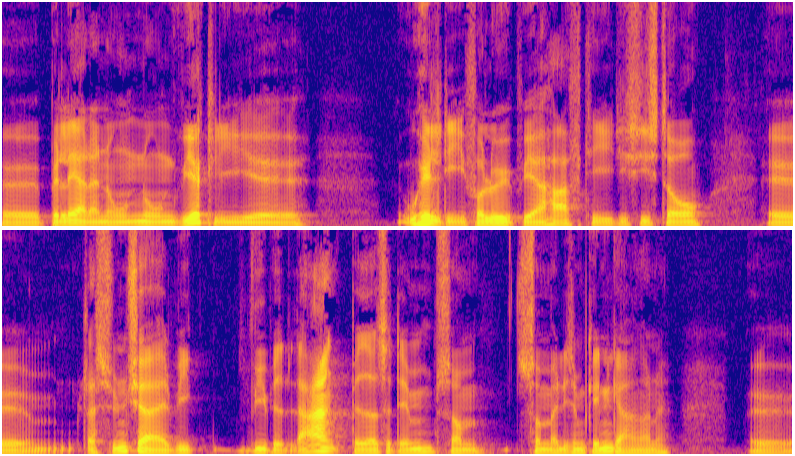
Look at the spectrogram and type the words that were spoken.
øh, belært af nogle, nogle virkelig øh, uheldige forløb, vi har haft i de sidste år, øh, der synes jeg, at vi, vi er blevet langt bedre til dem, som, som er ligesom gengangerne. Øh,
